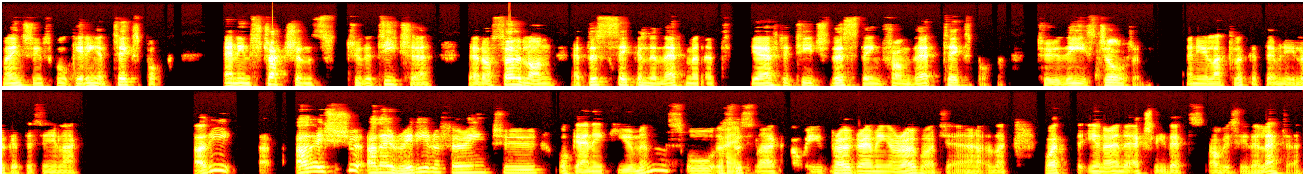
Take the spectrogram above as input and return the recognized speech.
mainstream school getting a textbook and instructions to the teacher that are so long at this second and that minute you have to teach this thing from that textbook to these children and you like look at them and you look at this and you're like are they are they sure are they really referring to organic humans or is right. this like are we programming a robot yeah like what you know and actually that's obviously the latter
